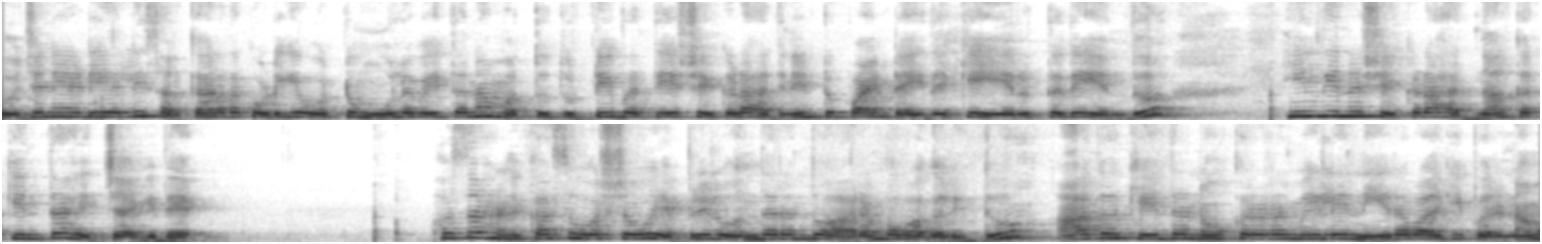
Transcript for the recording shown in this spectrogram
ಯೋಜನೆಯಡಿಯಲ್ಲಿ ಸರ್ಕಾರದ ಕೊಡುಗೆ ಒಟ್ಟು ಮೂಲ ವೇತನ ಮತ್ತು ತುಟ್ಟಿ ಭತ್ಯೆಯ ಶೇಕಡ ಹದಿನೆಂಟು ಪಾಯಿಂಟ್ ಐದಕ್ಕೆ ಏರುತ್ತದೆ ಎಂದು ಹಿಂದಿನ ಶೇಕಡ ಹದಿನಾಲ್ಕಕ್ಕಿಂತ ಹೆಚ್ಚಾಗಿದೆ. ಹೊಸ ಹಣಕಾಸು ವರ್ಷವು ಏಪ್ರಿಲ್ ಒಂದರಂದು ಆರಂಭವಾಗಲಿದ್ದು, ಆಗ ಕೇಂದ್ರ ನೌಕರರ ಮೇಲೆ ನೇರವಾಗಿ ಪರಿಣಾಮ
